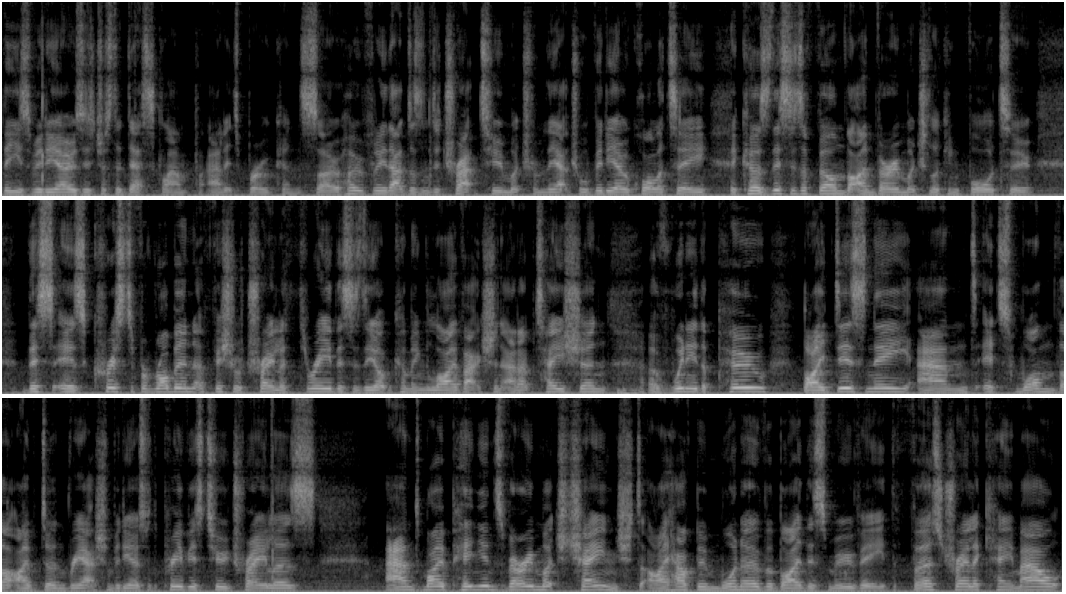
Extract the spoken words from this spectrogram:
these videos is just a desk lamp and it's broken, so hopefully that doesn't detract too much from the actual video quality, because this is a film that I'm very much looking forward to. This is Christopher Robin, official trailer 3. This is the upcoming live action adaptation of Winnie the Pooh by Disney, and it's one that I've done reaction videos for the previous two trailers and my opinion's very much changed. I have been won over by this movie. The first trailer came out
